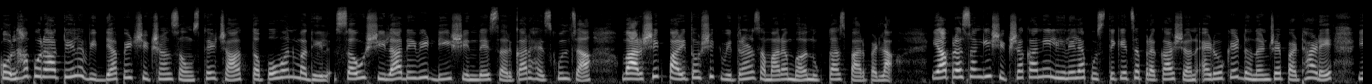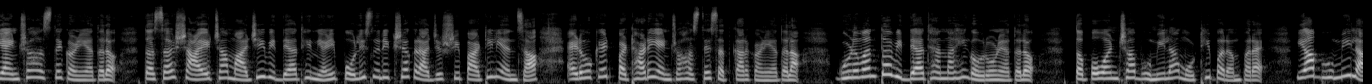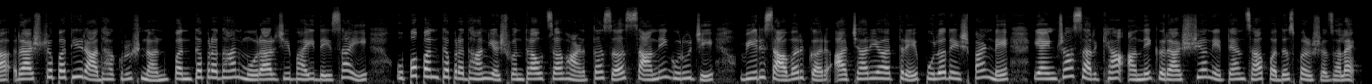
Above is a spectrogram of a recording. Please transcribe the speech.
कोल्हापुरातील विद्यापीठ शिक्षण संस्थेच्या तपोवनमधील सौ शिलादेवी डी शिंदे सरकार हायस्कूलचा वार्षिक पारितोषिक वितरण समारंभ नुकताच पार पडला. याप्रसंगी शिक्षकांनी लिहिलेल्या पुस्तिकेचं प्रकाशन ॲडव्होकेट धनंजय पठाडे यांच्या हस्ते करण्यात आलं. तसंच शाळेच्या माजी विद्यार्थिनी आणि पोलीस निरीक्षक राजश्री पाटील यांचा ॲडव्होकेट पठाडे यांच्या हस्ते सत्कार करण्यात आला. गुणवंत विद्यार्थ्यांनाही गौरवण्यात आलं. तपोवनच्या भूमीला मोठी परंपरा आहे. या भूमीला राष्ट्रपती राधाकृष्णन पंतप्रधान मोरारजीभाई देसाई उपपंतप्रधान यशवंतराव चव्हाण तसंच साने गुरुजी वीर सावरकर आचार्य अत्रे पु ल देशपांडे यांच्यासारख्या अनेक राष्ट्रीय नेत्यांचा पदस्पर्श झालाय.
